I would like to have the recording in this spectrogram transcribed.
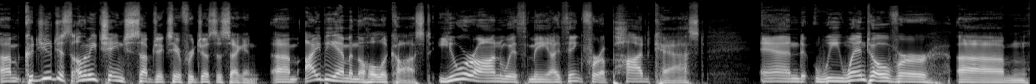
Um, could you just let me change subjects here for just a second? Um, IBM and the Holocaust. You were on with me, I think, for a podcast, and we went over. Um,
